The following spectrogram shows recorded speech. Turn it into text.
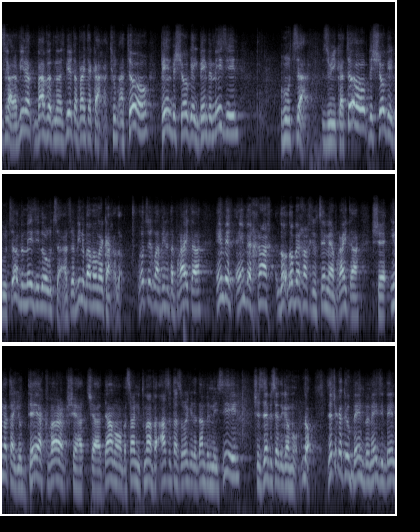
סליחה, רבינה בא ומסביר את הברייתא ככה, טומאתו בין בשוגג בין במזיד הוצא, זריקתו בשוגג הוצא, במזיד לא הוצא. אז רבינה בא ואומר ככה, לא, לא צריך להבין את הברייתא, אין, אין בהכרח, לא, לא בהכרח יוצא מהברייתא, שאם אתה יודע כבר שה, שהדם או הבשר נטמע ואז אתה זורק את הדם במזיד, שזה בסדר גמור. לא. זה שכתוב בין במזיד, בין,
